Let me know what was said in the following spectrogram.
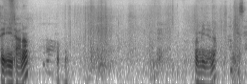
စိတ်အေးထားနော်မမီနဲ့နော် ဟုတ်ကဲ့ဆရာ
